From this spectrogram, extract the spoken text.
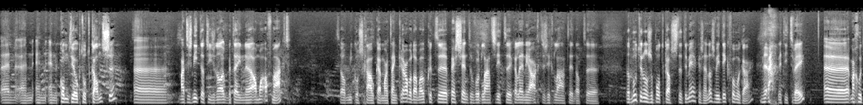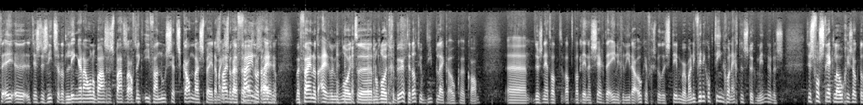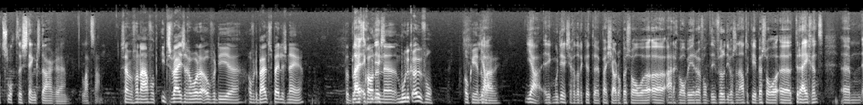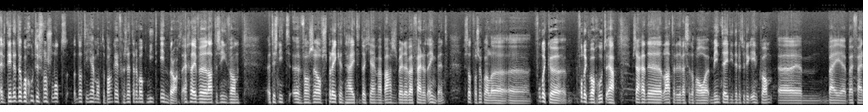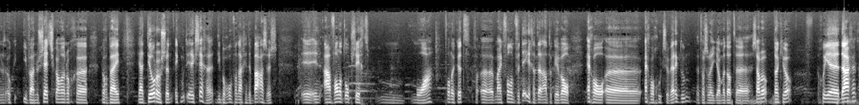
En, en, en, en komt hij ook tot kansen. Maar het is niet dat hij ze dan ook meteen allemaal afmaakt. Terwijl Mikko Schauka en Martijn Krabberdam ook het perscentrum voor het laatst dit kalenderjaar achter zich laten. En dat, dat moet in onze podcast te merken zijn. Dat is weer dik voor elkaar Ja. met die twee. Eh, maar goed, eh, eh, het is dus niet zo dat Linger nou al een basisplaats is. Afdenkt Ivan Nusets kan daar spelen. Maar is bij Feyenoord, eigenlijk, bij Feyenoord eigenlijk nog nooit, eh, nog nooit gebeurd. Hè, dat hij op die plek ook kwam. Dus net wat, wat, wat Dennis zegt, de enige die daar ook heeft gespeeld is Timber. Maar die vind ik op 10 gewoon echt een stuk minder. Dus het is volstrekt logisch ook dat Slot Stenks daar laat staan. Zijn we vanavond iets wijzer geworden over, die, over de buitenspelers? Nee, hè? Dat blijft gewoon een eh, moeilijk euvel. Ook in januari. Ja, en ik moet eerlijk zeggen dat ik het uh, bij jou nog best wel eh, eh, aardig wel weer eh, vond invullen. Die was een aantal keer best wel eh, dreigend. Ehm, en ik denk dat het ook wel goed is van Slot dat hij hem op de bank heeft gezet en hem ook niet inbracht. Echt even laten zien van... Het is niet eh, vanzelfsprekendheid dat jij maar basisspeler bij Feyenoord 1 bent. Dus dat was ook wel, eh, vond, ik, vond ik wel goed. Ja, we zagen later in de wedstrijd nog wel Minte die er natuurlijk in kwam. Ehm, bij, bij Feyenoord ook Ivan kwam er nog, nog bij. Ja, Dilrosen, ik moet eerlijk zeggen, die begon vandaag in de basis. In aanvallend opzicht, mm, moi, vond ik het. Maar ik vond hem verdedigend een aantal keer wel echt wel, echt wel goed zijn werk doen. Het was alleen jammer dat... eh Samuel, dankjewel. Goeie dagen.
